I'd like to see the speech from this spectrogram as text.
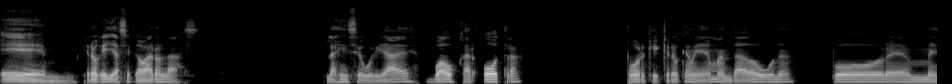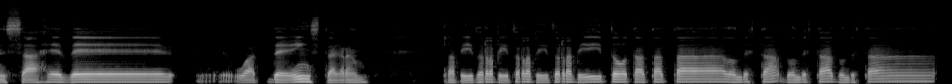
Em, creo que ya se acabaron las, las inseguridades. Voy a buscar otra porque creo que me habían mandado una por eh, mensaje de, de Instagram. Rapidito, rapidito, rapidito, rapidito. Ta, ta, ta. ¿Dónde está? ¿Dónde está? ¿Dónde está?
